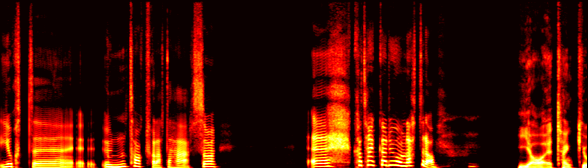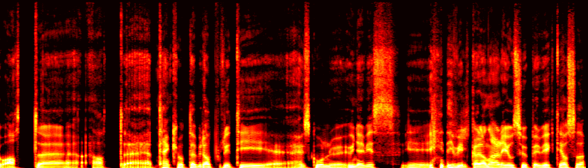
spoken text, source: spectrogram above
gjort uh, unntak fra dette her. Så uh, hva tenker du om dette, da? Ja, jeg tenker jo at, at, jeg tenker jo at det er bra at Politihøgskolen underviser i, i de vilkårene her, det er jo superviktig. også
